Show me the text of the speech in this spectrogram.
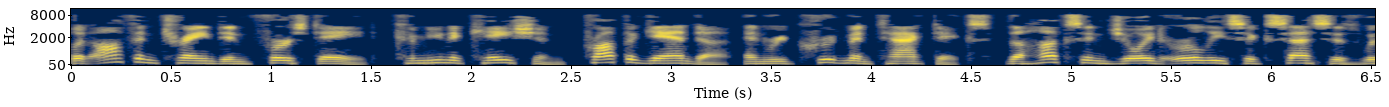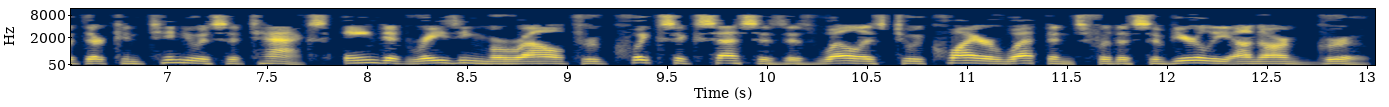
but often trained in first aid, communication, propaganda, and recruitment tactics. The Huks enjoyed early successes with their continuous attacks, aimed at raising morale through quick successes as well as to acquire weapons for the severely unarmed group.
